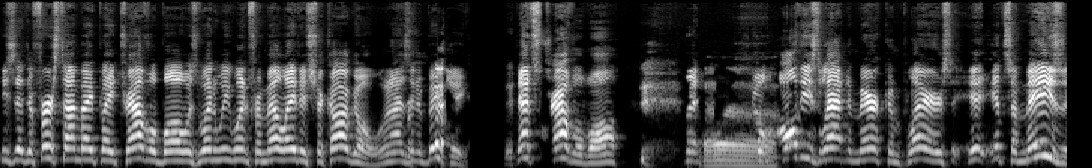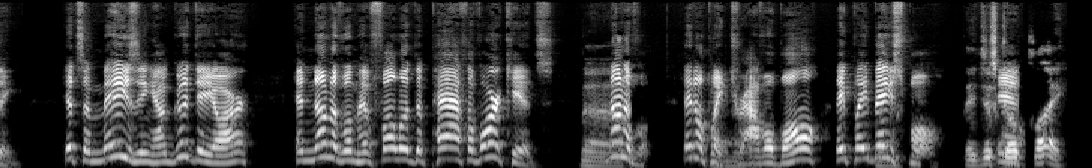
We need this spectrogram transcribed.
He said the first time I played travel ball was when we went from LA to Chicago when I was in the big league. That's travel ball. But uh, you know, all these Latin American players, it, it's amazing. It's amazing how good they are, and none of them have followed the path of our kids. Uh, none of them. They don't play uh, travel ball. They play baseball. They just and, go play.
